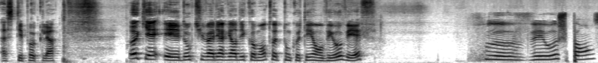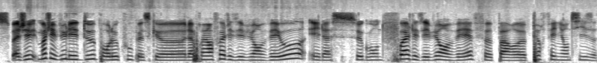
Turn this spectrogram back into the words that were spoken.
à cette époque-là. Ok, et donc tu vas aller regarder comment, toi, de ton côté, en VO, VF euh, VO, je pense. Bah, moi, j'ai vu les deux pour le coup, parce que euh, la première fois, je les ai vus en VO, et la seconde fois, je les ai vus en VF par euh, pure feignantise.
